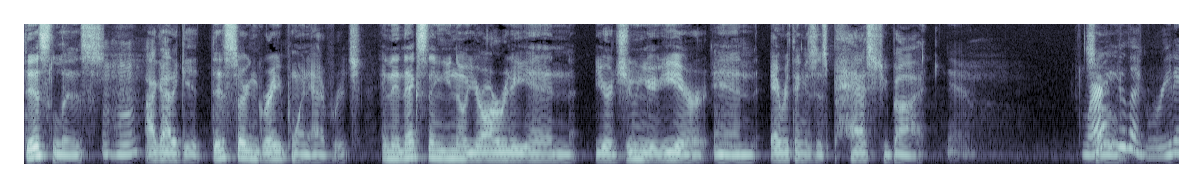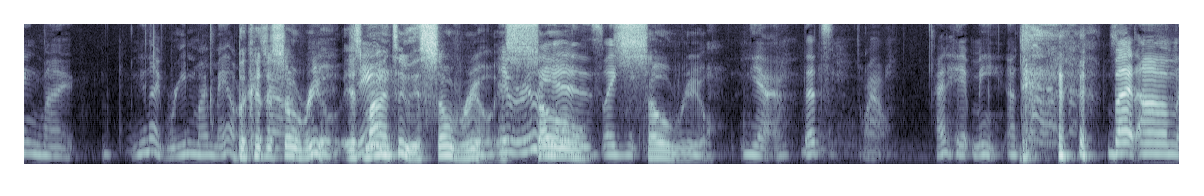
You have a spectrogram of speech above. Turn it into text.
this list. Mm-hmm. I got to get this certain grade point average. And then next thing you know, you're already in your junior year and everything is just passed you by. Yeah. Why are you like reading my? You like reading my mail? Because right it's now. so real. It's mine too. It's so real. It's really so is. Like, so real. Yeah, that's wow. That hit me. Okay. but um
